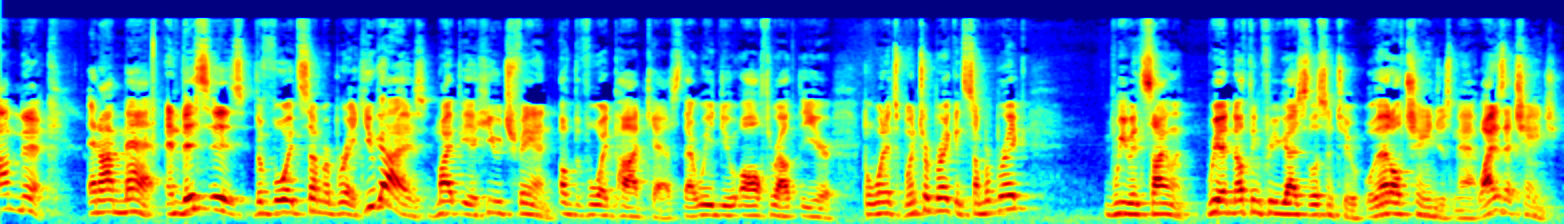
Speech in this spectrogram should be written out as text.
I'm Nick. And I'm Matt. And this is The Void Summer Break. You guys might be a huge fan of the Void podcast that we do all throughout the year. But when it's winter break and summer break, we went silent. We had nothing for you guys to listen to. Well, that all changes, Matt. Why does that change?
